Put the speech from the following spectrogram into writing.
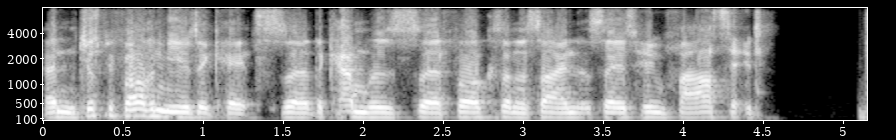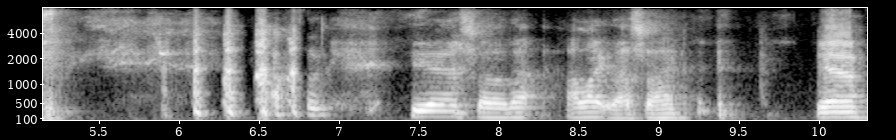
and just before the music hits, uh, the cameras uh, focus on a sign that says "Who farted." yeah, I saw that. I like that sign. Yeah,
